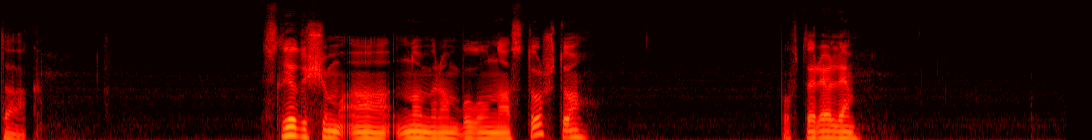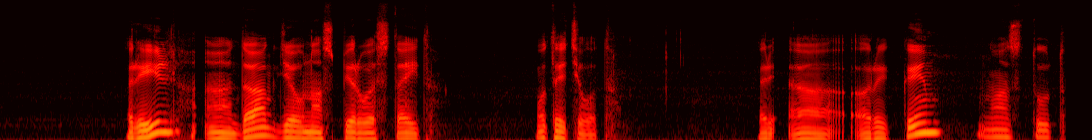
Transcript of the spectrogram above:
Так. Следующим а, номером было у нас то, что повторяли риль, а, да, где у нас первое стоит. Вот эти вот а, рыки у нас тут.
